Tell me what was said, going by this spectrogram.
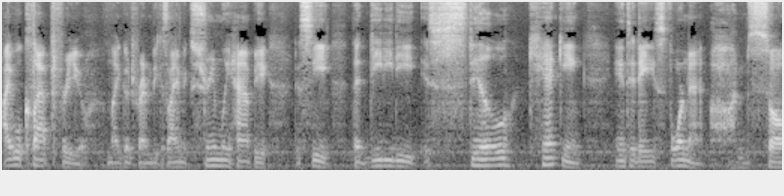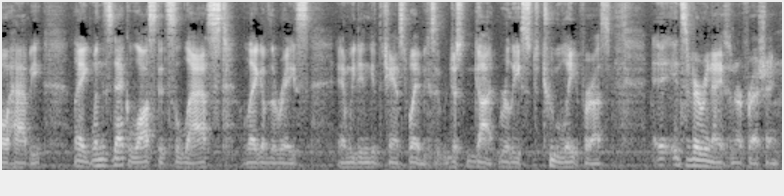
I will clap for you, my good friend, because I am extremely happy to see that DDD is still kicking in today's format. Oh, I'm so happy. Like, when this deck lost its last leg of the race, and we didn't get the chance to play it because it just got released too late for us, it's very nice and refreshing.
